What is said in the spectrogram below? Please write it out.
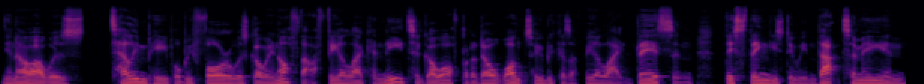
You know, I was telling people before I was going off that I feel like I need to go off, but I don't want to because I feel like this and this thing is doing that to me. And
